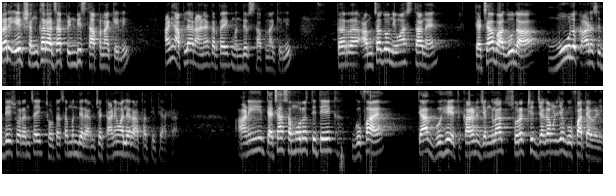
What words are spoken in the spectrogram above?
तर एक शंकराचा पिंडी स्थापना केली आणि आपल्या राहण्याकरता एक मंदिर स्थापना केली. तर आमचा जो निवासस्थान आहे त्याच्या बाजूला मूल काळ सिद्धेश्वरांचं एक छोटंसं मंदिर आहे. आमचे ठाणेवाले राहतात तिथे आता. आणि त्याच्यासमोरच तिथे एक गुफा आहे. त्या गुहेत कारण जंगलात सुरक्षित जगा म्हणजे गुफा त्यावेळी.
